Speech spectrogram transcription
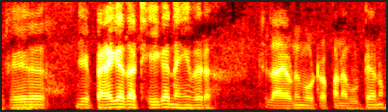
ਫਿਰ ਜੇ ਪੈ ਗਿਆ ਤਾਂ ਠੀਕ ਹੈ ਨਹੀਂ ਫਿਰ ਚਲਾਇਆ ਉਹਨੇ ਮੋਟਰ ਆਪਾਂ ਨੇ ਬੂਟਿਆਂ ਨੂੰ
